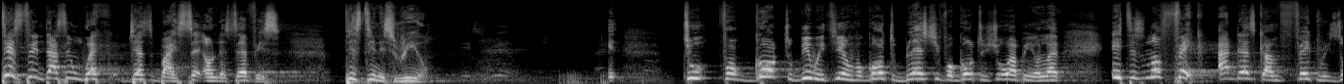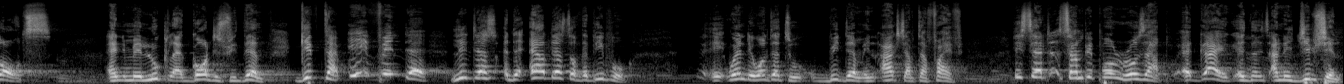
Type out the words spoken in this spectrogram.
This thing doesn't work just by on the surface. This thing is real. It, to for God to be with you and for God to bless you, for God to show up in your life, it is not fake. Others can fake results. And it may look like God is with them. Give time. Even the leaders, the elders of the people, eh, when they wanted to beat them in Acts chapter 5, he said some people rose up. A guy, an Egyptian,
